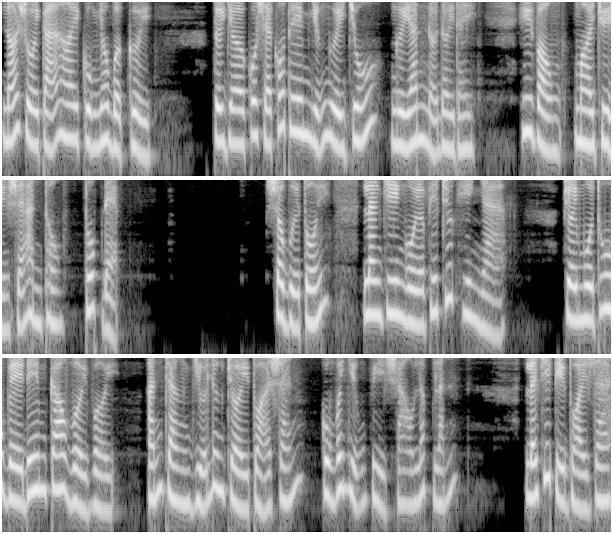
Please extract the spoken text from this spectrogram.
Nói rồi cả hai cùng nhau bật cười. Từ giờ cô sẽ có thêm những người chú, người anh ở nơi đây. Hy vọng mọi chuyện sẽ hanh thông, tốt đẹp. Sau bữa tối, Lan Chi ngồi ở phía trước hiên nhà. Trời mùa thu về đêm cao vời vợi, ánh trăng giữa lưng trời tỏa sáng cùng với những vì sao lấp lánh. Lấy chiếc điện thoại ra,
